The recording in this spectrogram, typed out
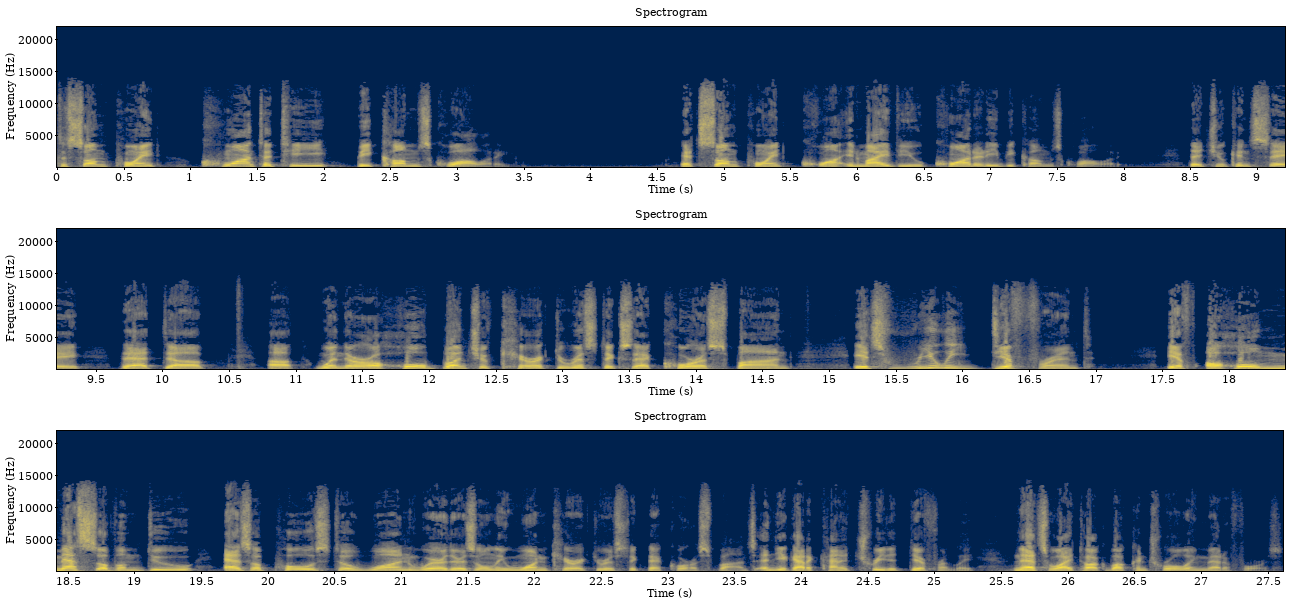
to some point, quantity becomes quality. At some point, in my view, quantity becomes quality. That you can say that uh, uh, when there are a whole bunch of characteristics that correspond, it's really different if a whole mess of them do as opposed to one where there's only one characteristic that corresponds. And you got to kind of treat it differently. And that's why I talk about controlling metaphors.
